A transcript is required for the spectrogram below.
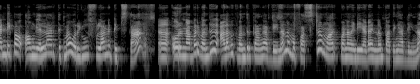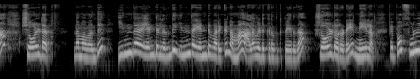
கண்டிப்பாக அவங்க எல்லாத்துக்குமே ஒரு யூஸ்ஃபுல்லான டிப்ஸ் தான். ஒரு நபர் வந்து அளவுக்கு வந்திருக்காங்க அப்படின்னா நம்ம ஃபஸ்ட்டாக மார்க் பண்ண வேண்டிய இடம் என்னன்னு பார்த்தீங்க அப்படின்னா ஷோல்டர் நம்ம வந்து இந்த எண்டிலிருந்து இந்த எண்டு வரைக்கும் நம்ம அளவெடுக்கிறதுக்கு பேர் தான் ஷோல்டருடைய நீளம். இப்போ ஃபுல்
